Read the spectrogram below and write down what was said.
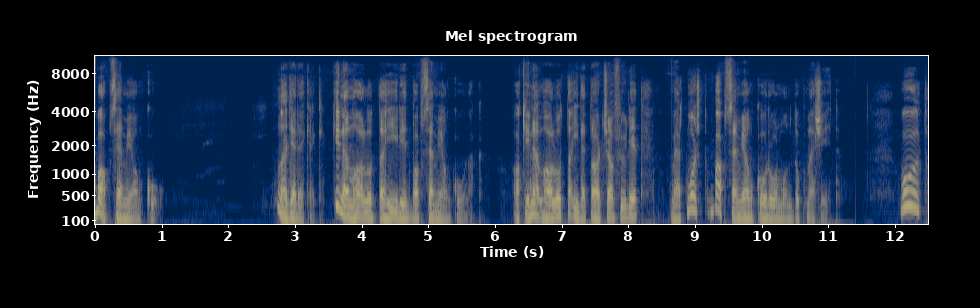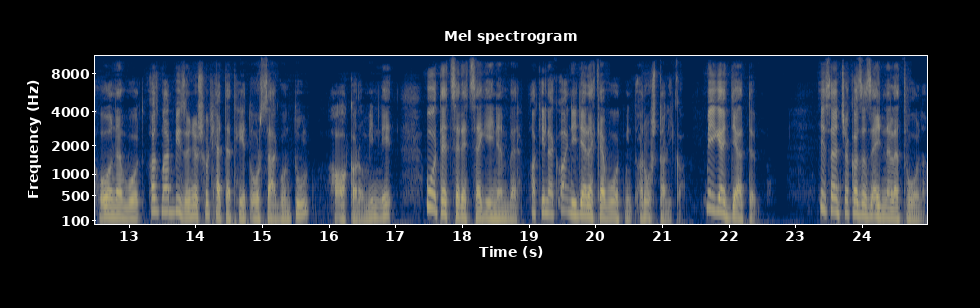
Babszem Jankó Na gyerekek, ki nem hallotta hírét Babszem Jankónak? Aki nem hallotta, ide tartsa a fülét, mert most Babszem Jankóról mondok mesét. Volt, hol nem volt, az már bizonyos, hogy hetet-hét országon túl, ha akarom minnét, volt egyszer egy szegény ember, akinek annyi gyereke volt, mint a rostalika. Még egyel több. Hiszen csak az az egy ne lett volna,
